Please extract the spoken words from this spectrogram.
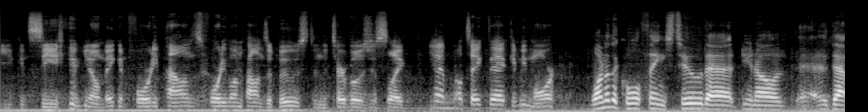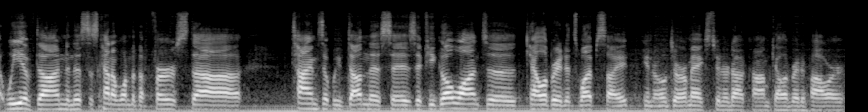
you can see, you know, making 40 pounds, 41 pounds of boost, and the turbo is just like, yeah, I'll take that. Give me more. one of the cool things too that you know that we have done and this is kind of one of the first uh, times that we've done this is if you go on to calibrated's website you know duramaxtuner.com calibrated power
